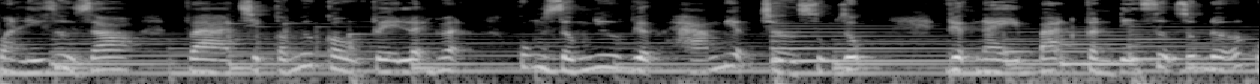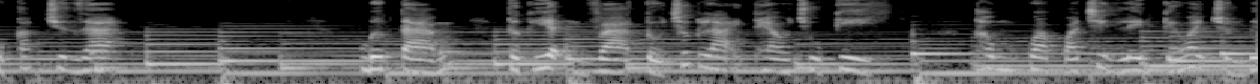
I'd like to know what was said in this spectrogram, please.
quản lý rủi ro và chỉ có nhu cầu về lợi nhuận cũng giống như việc há miệng chờ sung dụng việc này bạn cần đến sự giúp đỡ của các chuyên gia Bước 8. Thực hiện và tổ chức lại theo chu kỳ. Thông qua quá trình lên kế hoạch chuẩn bị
